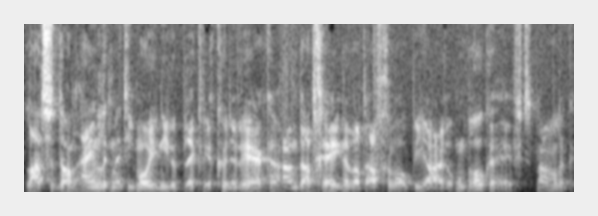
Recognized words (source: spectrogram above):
Laat ze dan eindelijk met die mooie nieuwe plek weer kunnen werken aan datgene wat de afgelopen jaren ontbroken heeft. Namelijk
